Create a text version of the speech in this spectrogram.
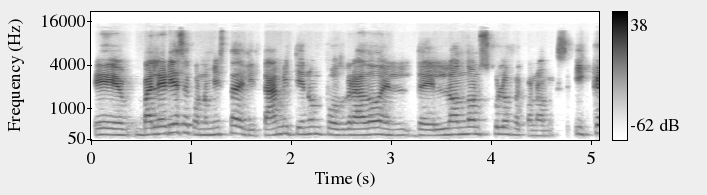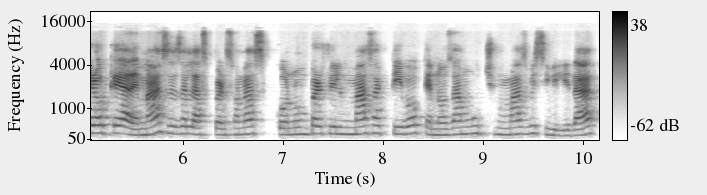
Eh, Valeria es economista del ITAM y tiene un posgrado en del London School of Economics. Y creo que además es de las personas con un perfil más activo que nos da mucho más visibilidad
